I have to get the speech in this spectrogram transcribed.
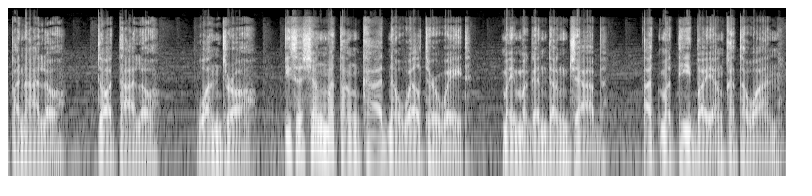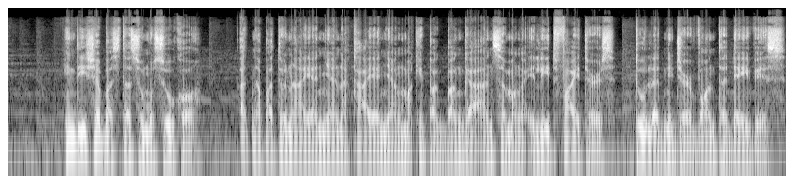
panalo, 2 talo, 1 draw. Isa siyang matangkad na welterweight, may magandang jab at matibay ang katawan. Hindi siya basta sumusuko at napatunayan niya na kaya niyang makipagbanggaan sa mga elite fighters tulad ni Gervonta Davis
